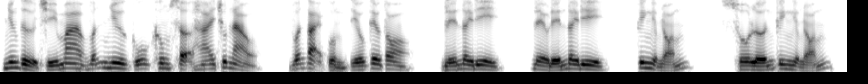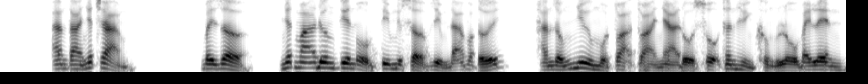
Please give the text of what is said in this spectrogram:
Nhưng từ trí ma vẫn như cũ không sợ hãi chút nào, vẫn tại cuồng tiếu kêu to, đến đây đi, đều đến đây đi, kinh nghiệm nhóm, số lớn kinh nghiệm nhóm. An ta nhất chạm bây giờ, nhất mã đương tiên ổ tim sở dìm đã vào tới, hắn giống như một tọa tòa nhà đổ sộ thân hình khổng lồ bay lên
